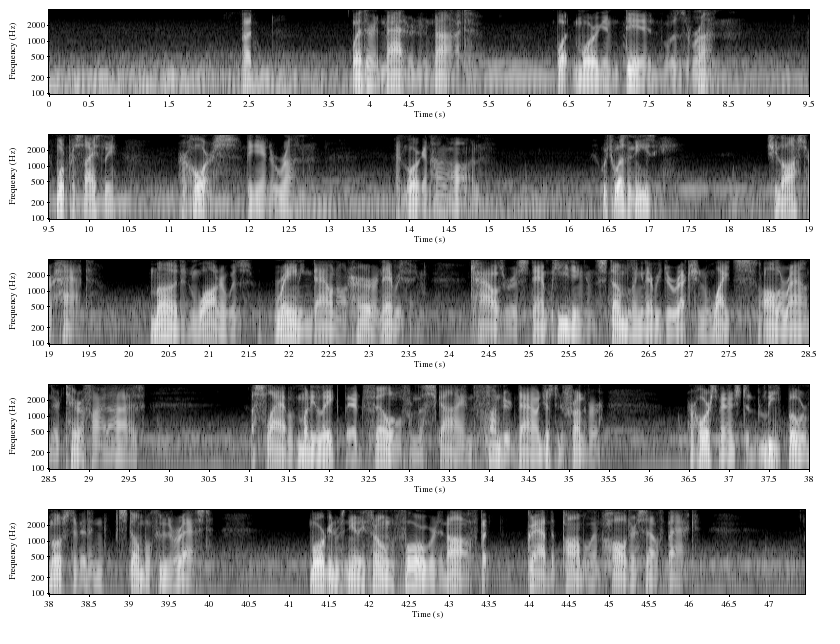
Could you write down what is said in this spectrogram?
But whether it mattered or not, what Morgan did was run. More precisely, her horse began to run, and Morgan hung on. Which wasn't easy. She lost her hat. Mud and water was raining down on her and everything. Cows were stampeding and stumbling in every direction, whites all around their terrified eyes. A slab of muddy lake bed fell from the sky and thundered down just in front of her. Her horse managed to leap over most of it and stumble through the rest. Morgan was nearly thrown forward and off, but grabbed the pommel and hauled herself back.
